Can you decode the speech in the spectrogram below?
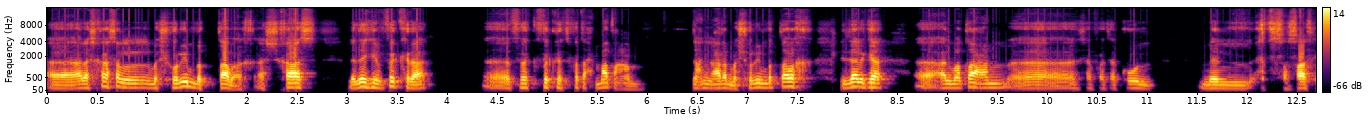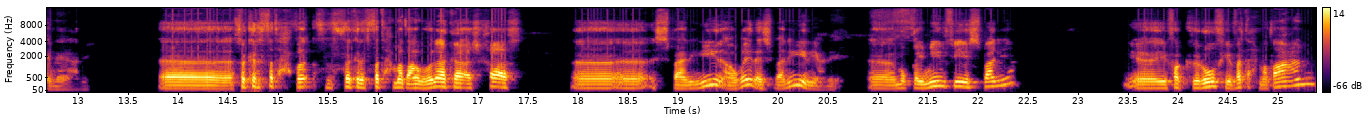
آآ الأشخاص المشهورين بالطبخ، أشخاص لديهم فكرة آآ فك فكرة فتح مطعم، نحن العرب مشهورين بالطبخ، لذلك المطاعم سوف تكون من اختصاصاتنا يعني. آآ فكرة فتح ف فكرة فتح مطعم، هناك أشخاص آآ إسبانيين أو غير إسبانيين يعني مقيمين في إسبانيا ي يفكرون في فتح مطاعم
